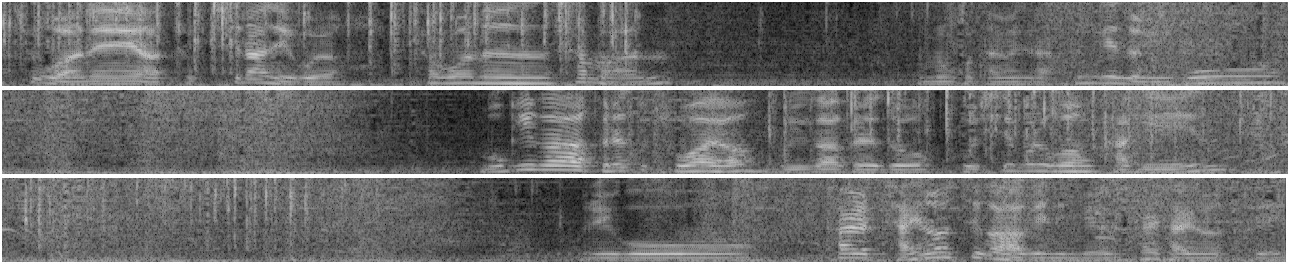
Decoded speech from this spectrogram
파축 안에 아축 7안이고요. 학원은 3안. 이만큼 당연히 다 쓴 계정이고 무기가 그래도 좋아요. 무기가 그래도 90불검 각인 그리고 8 다이너스티가 각인이면 8 다이너스티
